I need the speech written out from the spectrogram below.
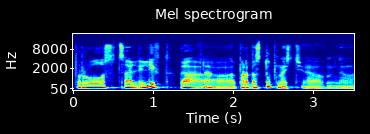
про социальный лифт, да, да. Э, про доступность, э,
